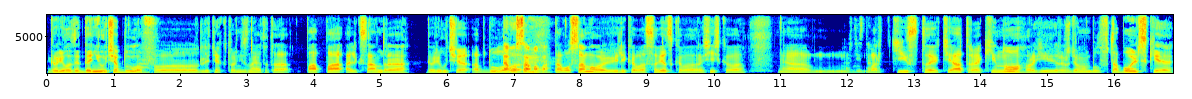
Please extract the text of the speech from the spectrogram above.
Гаврила Данилович Абдулов. Э, для тех, кто не знает, это папа Александра Гавриловича Абдулова. Того самого. Того самого великого советского, российского э, артиста? артиста театра, кино. Рожден он был в Тобольске,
